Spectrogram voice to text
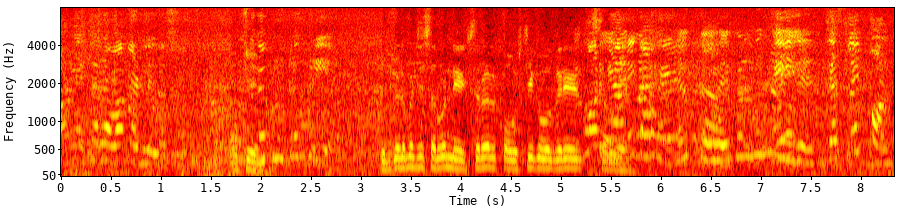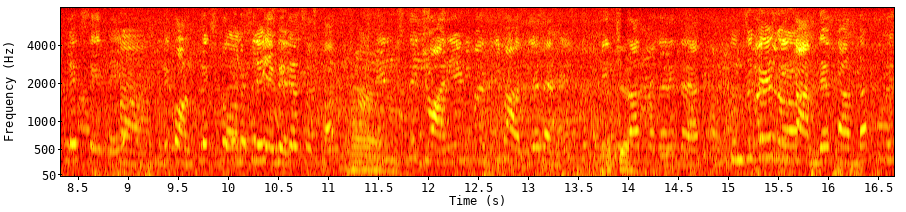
आणि याचा रवा काढलेला असतो. ओके. ग्लुटन फ्री आहे. तुमच्याकडे म्हणजे सर्व नॅचरल पौष्टिक वगैरे सर्व आहे. ऑर्गॅनिक आहे. पोहे पण बघ जस्ट लाईक कॉर्नफ्लेक्स आहेत हां. म्हणजे कॉर्नफ्लेक्स Cornflakes केमिकल्स असतात. हां. हे नुसते ज्वारी आणि बाजरी भाजलेलं आहे. तर तुम्ही अच्छा. दुधात वगैरे तयार करून तुमचं काय तुम्ही ग- कांदे कांदा पोहे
